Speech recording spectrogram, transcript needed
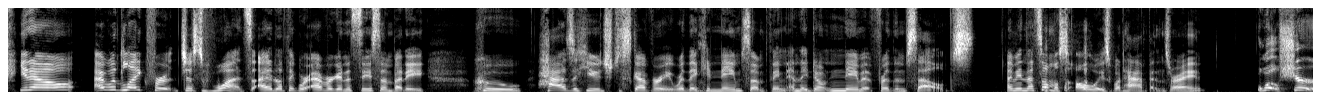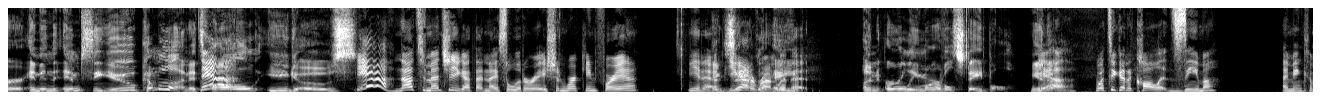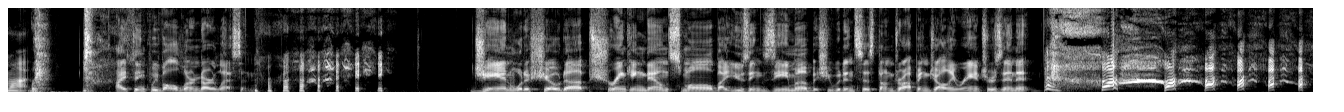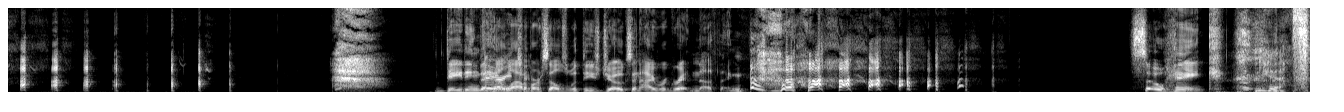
You know, I would like for just once, I don't think we're ever going to see somebody who has a huge discovery where they can name something and they don't name it for themselves. I mean, that's almost always what happens, right? Well, sure. And in the MCU, come on, it's Yeah. all egos. Yeah. Not to mention, you got that nice alliteration working for you. You know, you got to run with it. An early Marvel staple. you know. Yeah. What's he going to call it? Zima? I mean, come on. I think we've all learned our lesson. Jan would have showed up shrinking down small by using Zima, but she would insist on dropping Jolly Ranchers in it. Dating the Very hell out of ourselves with these jokes, and I regret nothing. so, Hank. yes.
